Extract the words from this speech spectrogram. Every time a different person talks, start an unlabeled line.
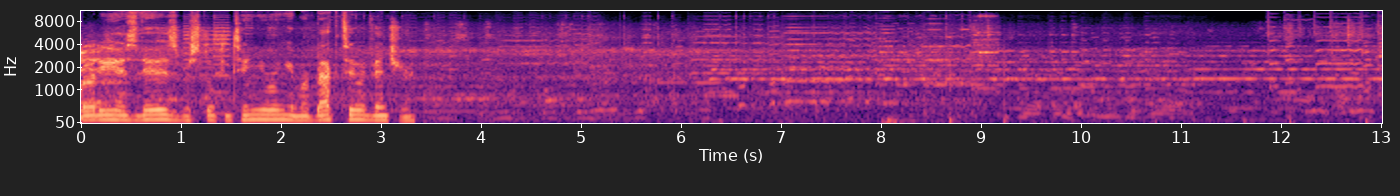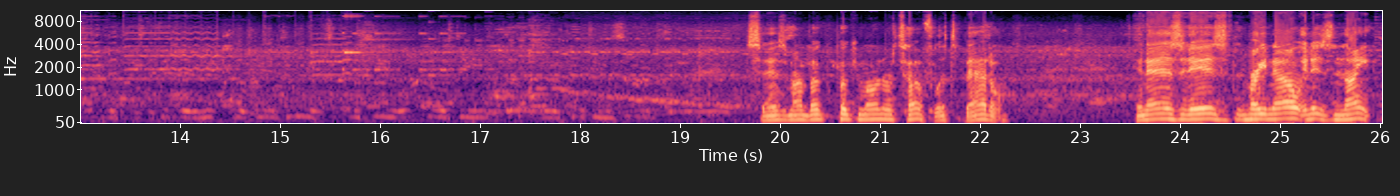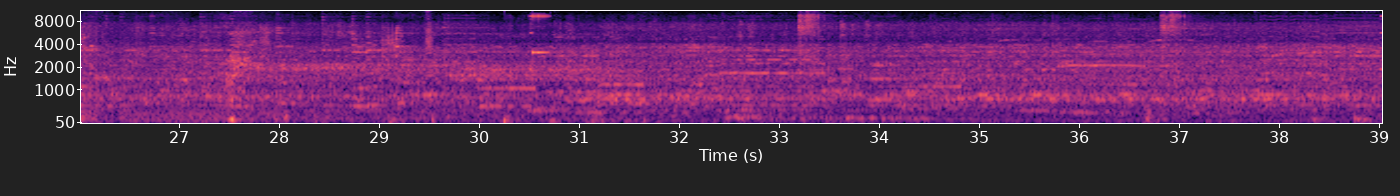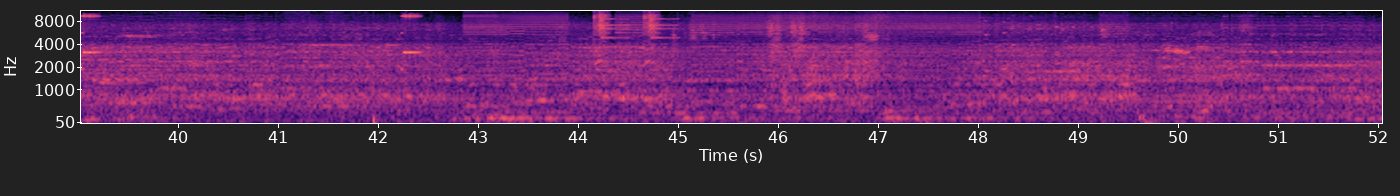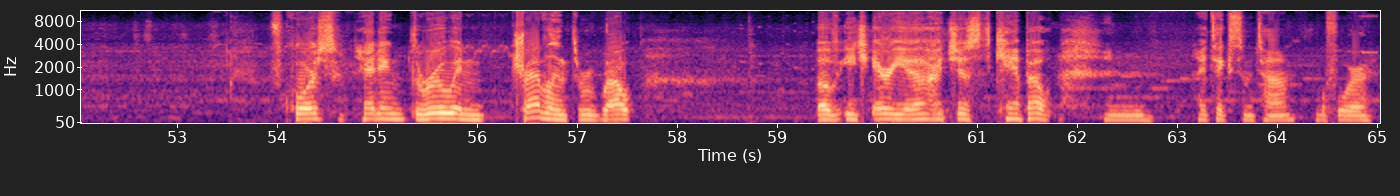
everybody, as it is, we're still continuing and we're back to adventure. Says my Pokemon are tough, let's battle. And as it is right now, it is night. Course, heading through and traveling throughout of each area, I just camp out and it takes some time before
